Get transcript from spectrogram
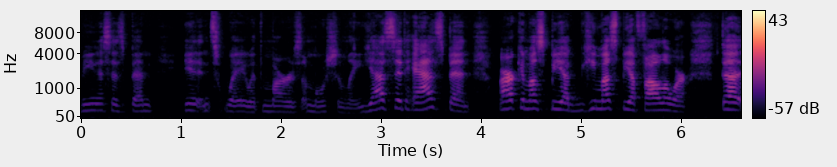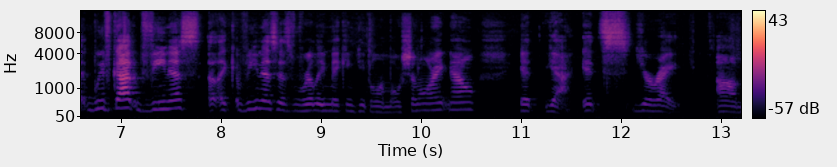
Venus has been in its way with Mars emotionally. Yes, it has been. Mark it must be a he must be a follower. That we've got Venus. Like Venus is really making people emotional right now. It yeah, it's you're right. Um,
